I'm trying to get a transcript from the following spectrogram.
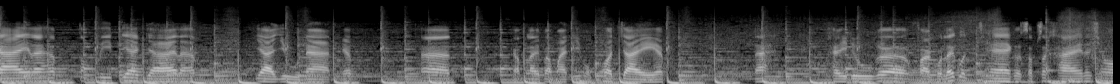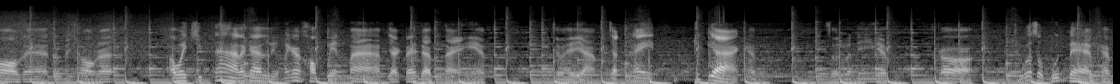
ย้ายแล้วครับ ต้องรีบแยกย้ายแล้วครับ อย่าอยู่นานครับ ถ้ากำไรประมาณนี้ผมพอใจครับนะใครดูก็ฝากกดไลค์กดแชร์กด Subscribe ถ้าชอบนะฮะถ้าไม่ชอบก็เอาไว้คลิปหน้าแล้วกัน หรือไม่ก็คอมเมนต์มาครับอยากได้แบบไหนครับ จะพยายามจัดให้ทุกอย่างครับ ส่วนวันนี้ครับก็ถือว่าสมบูรณ์แบบครับ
